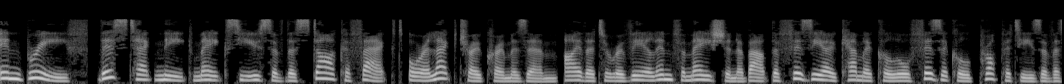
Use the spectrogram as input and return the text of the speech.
In brief, this technique makes use of the Stark effect or electrochromism either to reveal information about the physiochemical or physical properties of a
